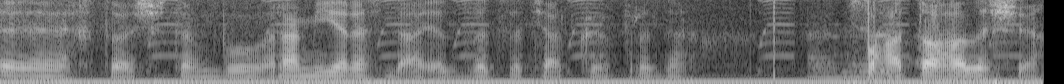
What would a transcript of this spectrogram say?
Е, хто ще там був? Рамірес, да, я 20-кою продав. Свого того лишив.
